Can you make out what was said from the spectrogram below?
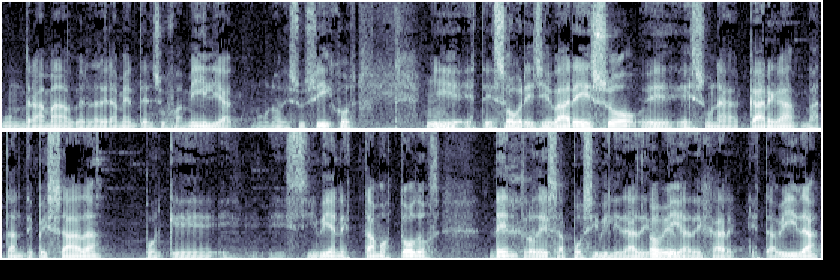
un, drama verdaderamente en su familia, uno de sus hijos, y este, sobrellevar eso eh, es una carga bastante pesada, porque eh, eh, si bien estamos todos dentro de esa posibilidad de un día dejar esta vida,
